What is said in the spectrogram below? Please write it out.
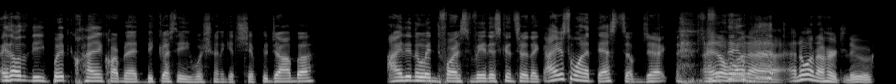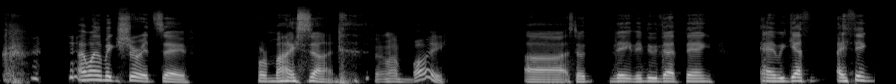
I thought they put high carbonite because they were going to get shipped to Jabba. I didn't know as far as Vader's concerned. Like I just want a test subject. I don't wanna I don't wanna hurt Luke. I want to make sure it's safe for my son. For my boy. Uh, so they they do that thing, and we get I think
